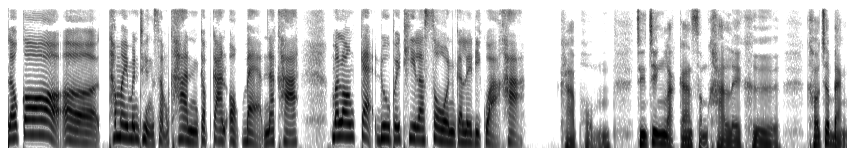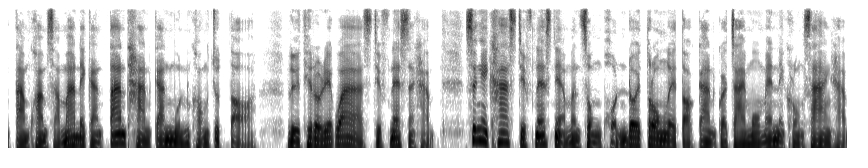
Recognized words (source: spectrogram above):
แล้วก็เอ่อทำไมมันถึงสำคัญกับการออกแบบนะคะ มาลองแกะดูไปทีละโซนกันเลยดีกว่าค่ะ ครับผม จริงๆ หลักการสำคัญเลยคือ เขาจะแบ่งตามความสามารถในการต้านทานการหมุนของจุดต่อ หรือที่เราเรียกว่า stiffness นะครับ ซึ่งไอ้ค่า stiffness เนี่ยมันส่งผลโดยตรงเลยต่อการกระจายโมเมนต์ในโครงสร้างครับ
